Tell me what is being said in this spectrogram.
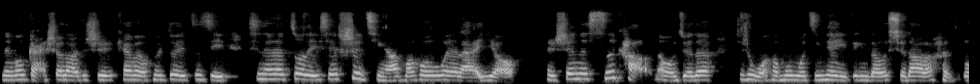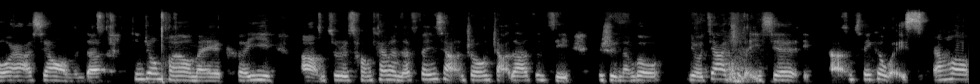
能够感受到，就是 Kevin 会对自己现在在做的一些事情啊，包括未来有。很深的思考，那我觉得就是我和木木今天一定都学到了很多，然后希望我们的听众朋友们也可以啊，就是从 Kevin 的分享中找到自己就是能够有价值的一些啊 takeaways。然后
